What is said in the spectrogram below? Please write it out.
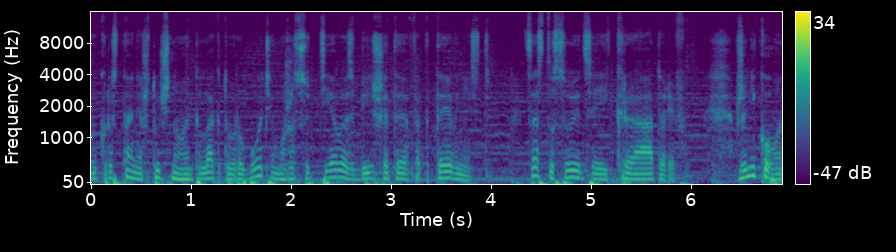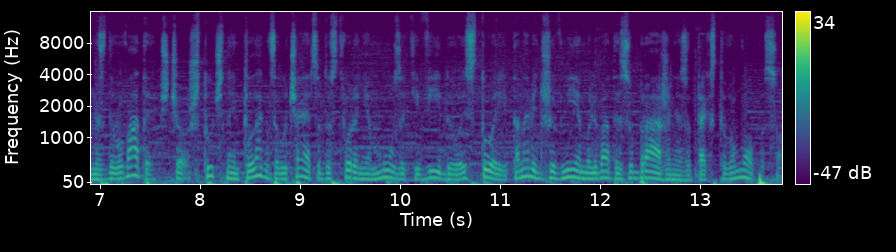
використання штучного інтелекту у роботі може суттєво збільшити ефективність. Це стосується і креаторів. Вже нікого не здивувати, що штучний інтелект залучається до створення музики, відео, історій та навіть вже вміє малювати зображення за текстовим описом.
